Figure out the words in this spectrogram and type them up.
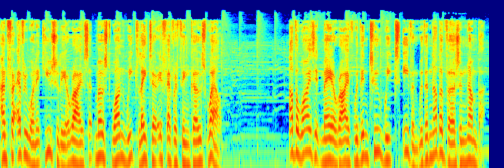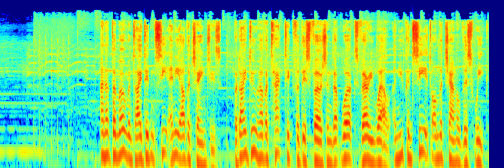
and for everyone it usually arrives at most one week later if everything goes well. Otherwise it may arrive within two weeks even with another version number and at the moment I didn't see any other changes, but I do have a tactic for this version that works very well and you can see it on the channel this week,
